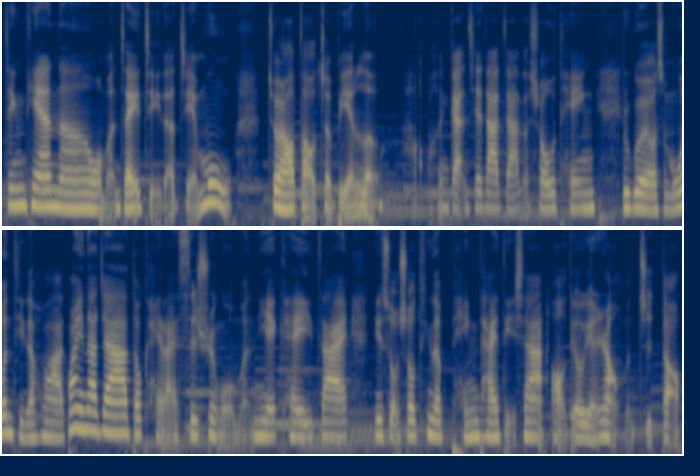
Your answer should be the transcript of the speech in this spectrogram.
今天呢，我们这一集的节目就要到这边了。好，很感谢大家的收听。如果有什么问题的话，欢迎大家都可以来私讯我们，你也可以在你所收听的平台底下哦留言，让我们知道。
